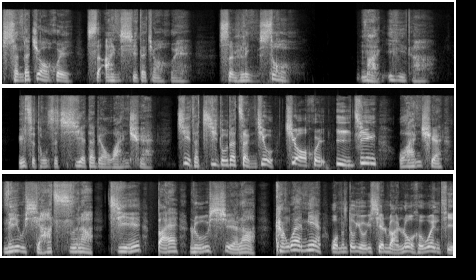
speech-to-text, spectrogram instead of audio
神的教会是安息的教会，是领受满意的。与此同时，七也代表完全。借着基督的拯救，教会已经完全没有瑕疵了，洁白如雪了。看外面，我们都有一些软弱和问题，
